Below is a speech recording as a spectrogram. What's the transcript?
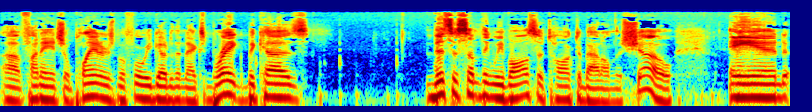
uh, financial planners before we go to the next break because this is something we've also talked about on the show. And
